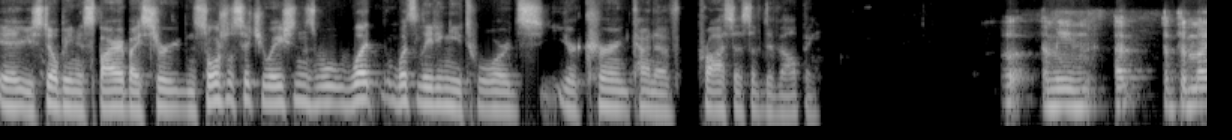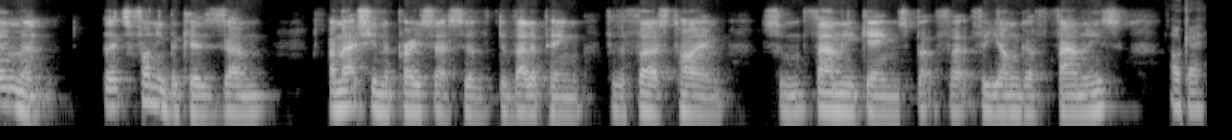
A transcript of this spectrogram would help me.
Are you still being inspired by certain social situations? What what's leading you towards your current kind of process of developing? Well, I mean, at, at the moment, it's funny because um, I'm actually in the process of developing for the first time some family games, but for for younger families. Okay.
